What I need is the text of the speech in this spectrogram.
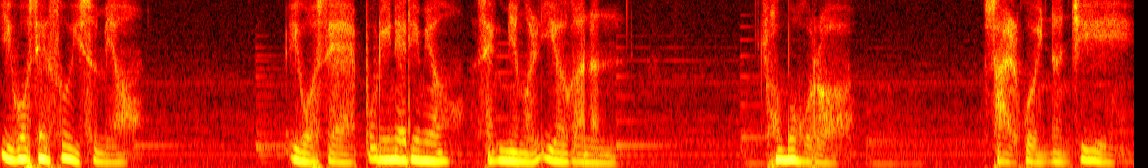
이곳에 서 있으며 이곳에 뿌리 내리며 생명을 이어가는 초목으로 살고 있는지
